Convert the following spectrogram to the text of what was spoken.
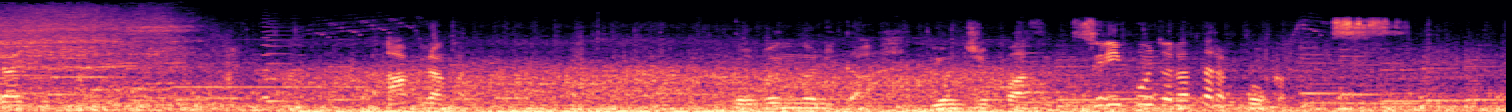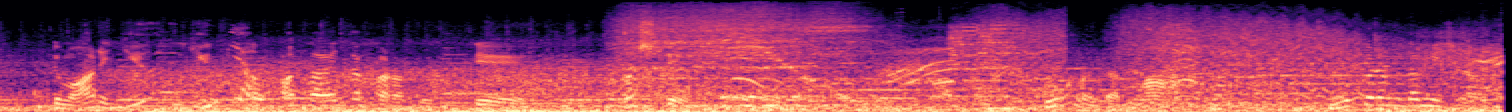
大丈夫。あ、フランカ5分の2か、40%。スリーポイントだったら効果です。でもあれ、弓弓を与えたからといって、果たして、どうなんだろうな。どのくらいのダメージなのか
